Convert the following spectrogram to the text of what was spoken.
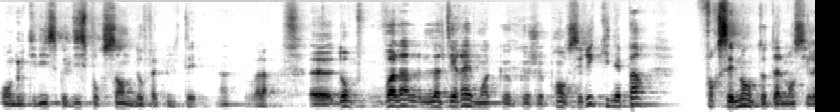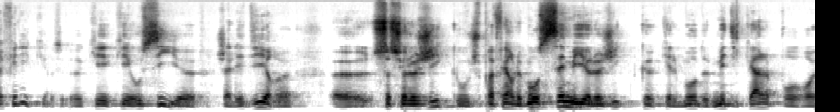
on n'utilise que 10% de nos facultés. Hein, voilà. Euh, donc voilà l'intérêt, moi, que, que je prends aux séries, qui n'est pas forcément totalement syréphilique, euh, qui est, aussi, euh, j'allais dire, euh, sociologique, ou je préfère le mot sémiologique, qui est le mot de médical pour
